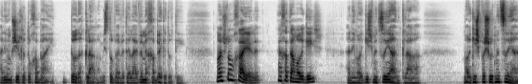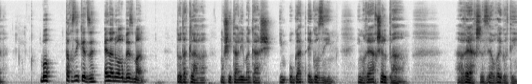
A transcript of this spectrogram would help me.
אני ממשיך לתוך הבית. דודה קלרה מסתובבת אליי ומחבקת אותי. מה שלומך, ילד? איך אתה מרגיש? אני מרגיש מצוין, קלרה. מרגיש פשוט מצוין. בוא, תחזיק את זה, אין לנו הרבה זמן. דודה קלרה מושיטה לי מגש עם עוגת אגוזים, עם ריח של פעם. הריח של זה הורג אותי.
